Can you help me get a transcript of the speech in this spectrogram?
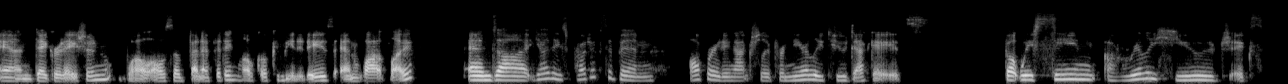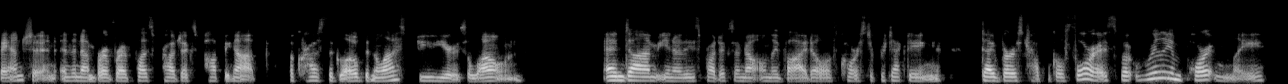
and degradation while also benefiting local communities and wildlife. And uh, yeah these projects have been operating actually for nearly two decades but we've seen a really huge expansion in the number of REDD Plus projects popping up across the globe in the last few years alone. And um, you know, these projects are not only vital, of course, to protecting diverse tropical forests, but really importantly,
